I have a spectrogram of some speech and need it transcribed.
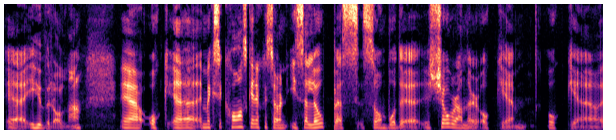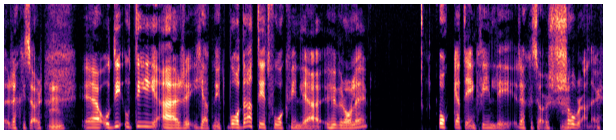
eh, i huvudrollerna. Eh, och eh, mexikanska regissören Isa Lopez som både showrunner och och regissör. Eh, och, det, och det är helt nytt. Både att det är två kvinnliga huvudroller och att det är en kvinnlig regissör, showrunner.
